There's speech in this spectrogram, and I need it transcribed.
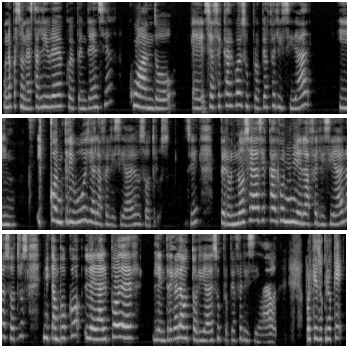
una persona está libre de codependencia cuando eh, se hace cargo de su propia felicidad y, y contribuye a la felicidad de los otros. ¿Sí? Pero no se hace cargo ni de la felicidad de los otros, ni tampoco le da el poder, le entrega la autoridad de su propia felicidad a otros. Porque yo creo que,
